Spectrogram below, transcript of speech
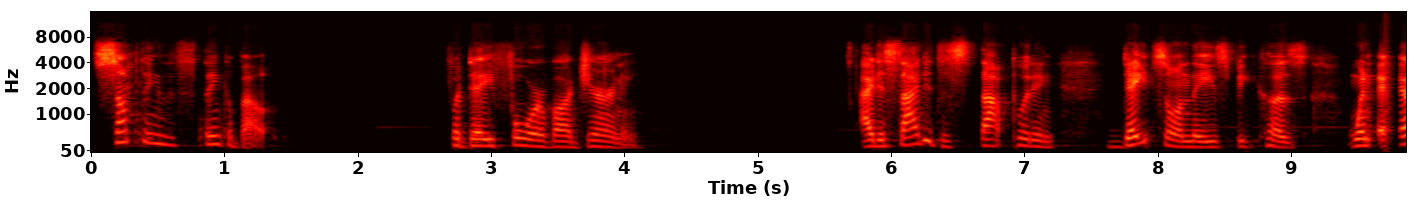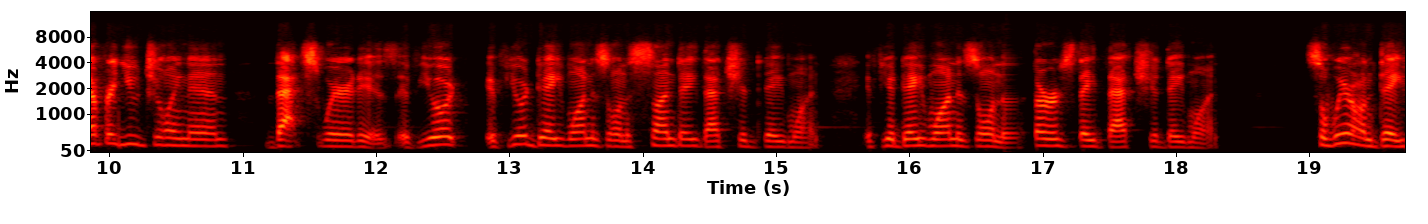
Something to think about for day four of our journey. I decided to stop putting dates on these because whenever you join in, that's where it is. If your if your day one is on a Sunday, that's your day one. If your day one is on a Thursday, that's your day one. So we're on day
